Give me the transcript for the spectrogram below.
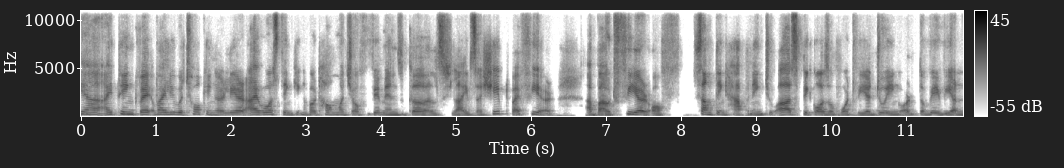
Yeah, I think while you were talking earlier, I was thinking about how much of women's girls' lives are shaped by fear, about fear of something happening to us because of what we are doing or the way we are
